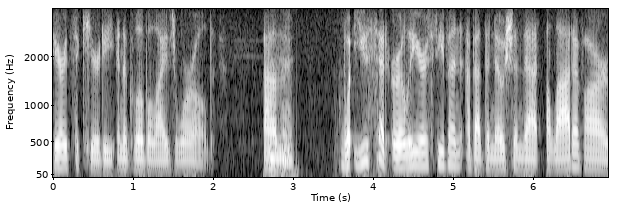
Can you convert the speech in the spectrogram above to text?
shared security in a globalized world. Um, mm-hmm. What you said earlier, Stephen, about the notion that a lot of our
